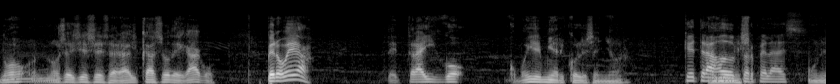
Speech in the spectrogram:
No, no sé si ese será el caso de Gago. Pero vea, le traigo, como hoy es miércoles, señor, ¿Qué trajo, doctor Peláez? un,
